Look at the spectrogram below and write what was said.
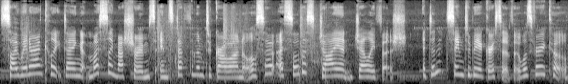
So I went around collecting mostly mushrooms and stuff for them to grow on. Also, I saw this giant jellyfish. It didn't seem to be aggressive. It was very cool.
